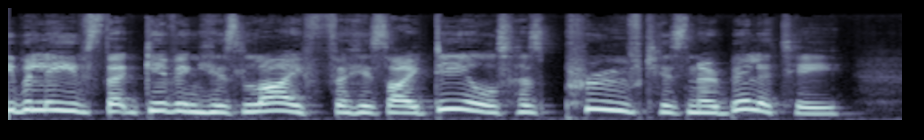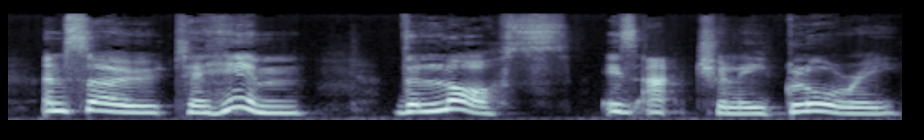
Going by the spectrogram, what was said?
He believes that giving his life for his ideals has proved his nobility, and so, to him, the loss is actually glory.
